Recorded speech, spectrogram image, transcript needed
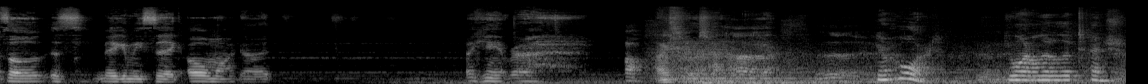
Episode is making me sick. Oh my god. I can't, bro. Oh. I see what's happening. You're bored. You want a little attention.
